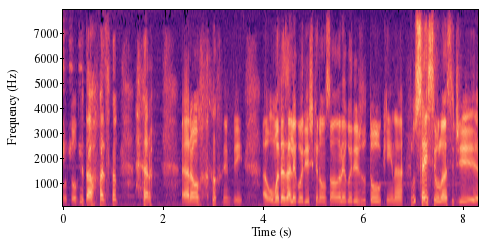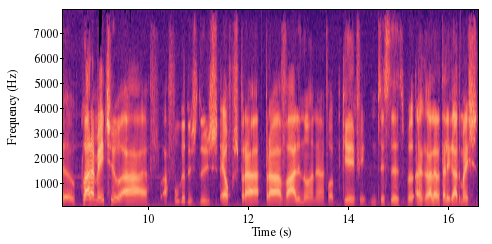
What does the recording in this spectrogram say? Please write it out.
O Tolkien tava fazendo. Era, eram, enfim, uma das alegorias que não são alegorias do Tolkien, né? Não sei se o lance de. Claramente a, a fuga dos, dos elfos pra, pra Valinor, né? Porque, enfim, não sei se a galera tá ligado, mas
